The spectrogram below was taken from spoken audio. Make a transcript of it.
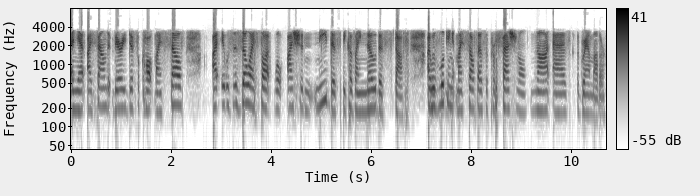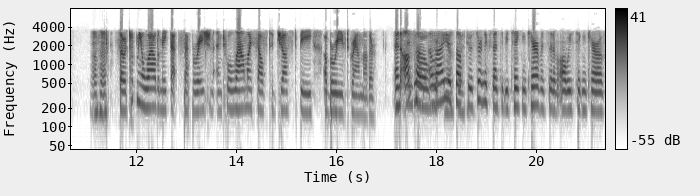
And yet I found it very difficult myself. I, it was as though I thought, well, I shouldn't need this because I know this stuff. I was looking at myself as a professional, not as a grandmother. Mm-hmm. So it took me a while to make that separation and to allow myself to just be a bereaved grandmother. And also and allow yourself to a certain extent to be taken care of instead of always taking care of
